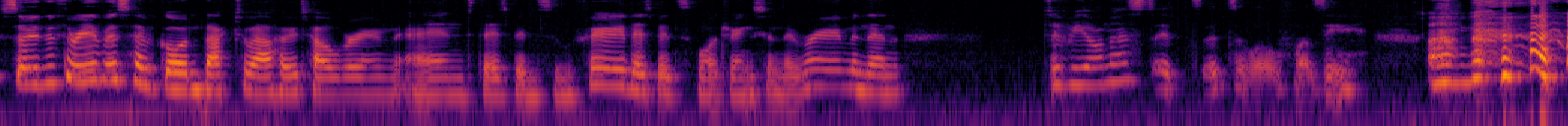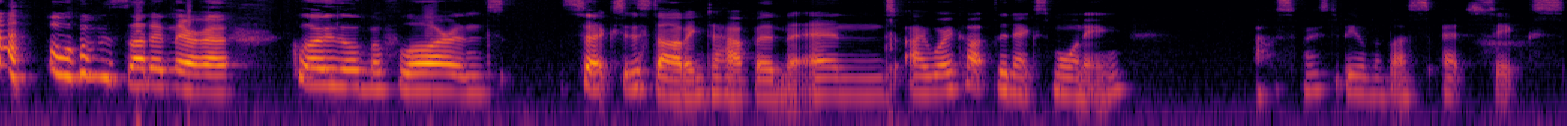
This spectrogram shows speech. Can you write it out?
So the three of us have gone back to our hotel room, and there's been some food, there's been some more drinks in the room, and then, to be honest, it's it's a little fuzzy. Um, all of a sudden, there are clothes on the floor, and sex is starting to happen. And I woke up the next morning. I was supposed to be on the bus at six.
